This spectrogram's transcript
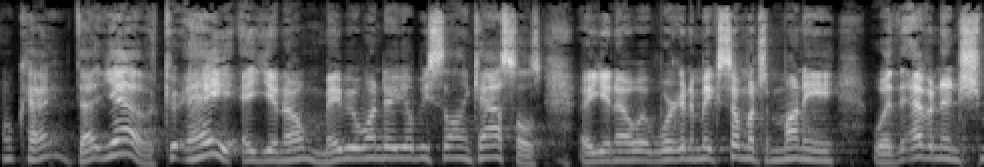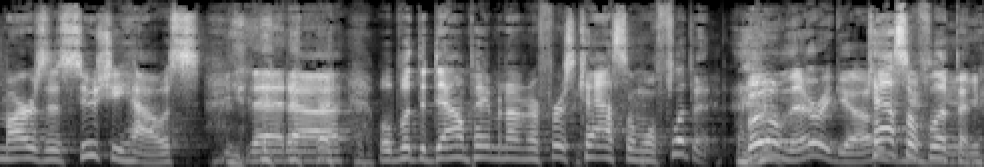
Okay. That yeah. Hey, uh, you know, maybe one day you'll be selling castles. Uh, you know, we're going to make so much money with Evan and Schmarza's sushi house that uh, we'll put the down payment on our first castle and we'll flip it. Boom! There we go. Castle flipping.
